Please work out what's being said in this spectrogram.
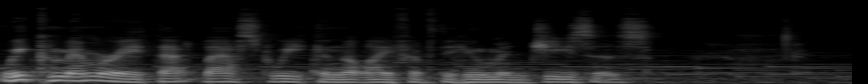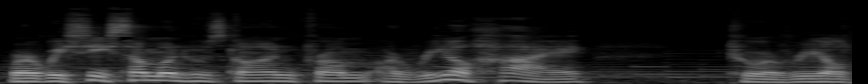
we commemorate that last week in the life of the human Jesus, where we see someone who's gone from a real high to a real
